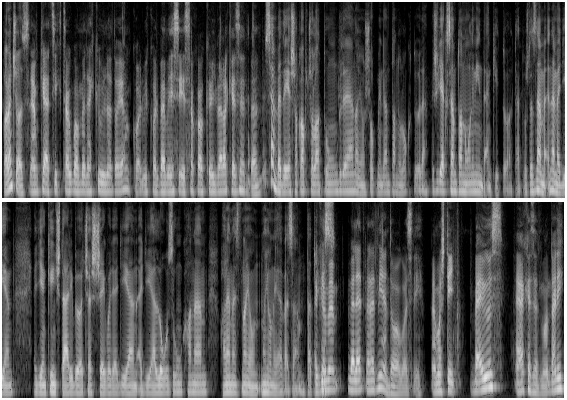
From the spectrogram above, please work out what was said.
Parancsolsz? Nem kell cikcakban menekülnöd olyankor, mikor bemész éjszaka a könyvvel a kezedben? Szenvedélyes a kapcsolatunk, de nagyon sok mindent tanulok tőle. És igyekszem tanulni mindenkitől. Tehát most ez nem, nem egy, ilyen, egy ilyen kincstári bölcsesség, vagy egy ilyen, egy ilyen lózunk, hanem, hanem ezt nagyon, nagyon élvezem. Tehát, hogy. Visz... Veled, veled milyen dolgozni? Mert most így beülsz, elkezded mondani,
